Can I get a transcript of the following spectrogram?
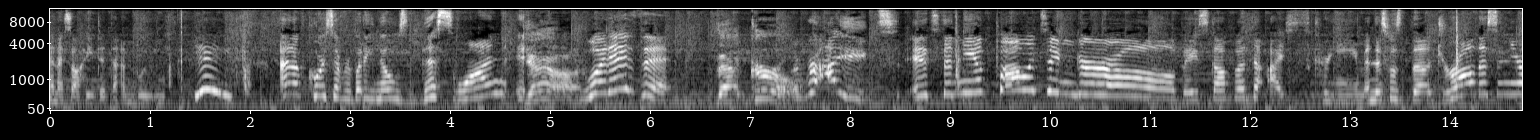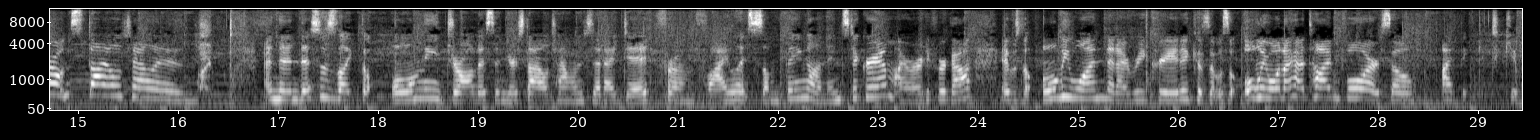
and I saw he did that in blue ink. Yay! And of course, everybody knows this one. It- Yeah, What is it? that girl. Right! It's the Neapolitan girl! Based off of the ice cream. And this was the Draw This in Your Own Style challenge. What? And then this is like the only Draw This in Your Style challenge that I did from Violet something on Instagram. I already forgot. It was the only one that I recreated because it was the only one I had time for. So I think it's cute.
